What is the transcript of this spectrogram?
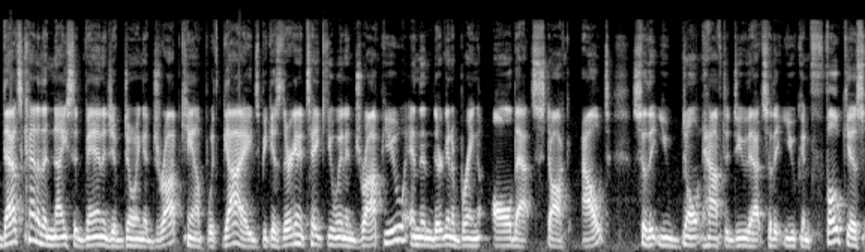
That's kind of the nice advantage of doing a drop camp with guides because they're going to take you in and drop you, and then they're going to bring all that stock out so that you don't have to do that, so that you can focus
